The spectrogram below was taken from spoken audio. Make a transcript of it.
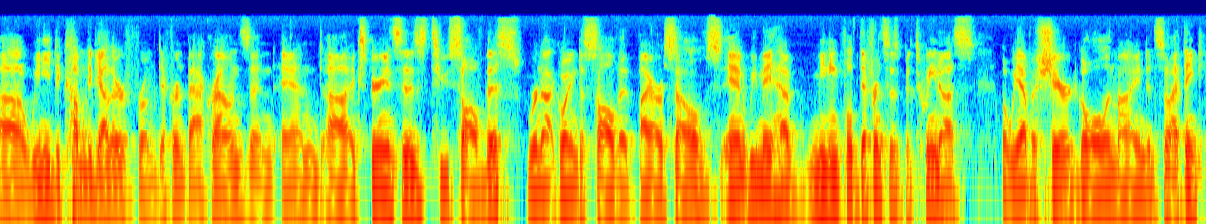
uh, we need to come together from different backgrounds and and uh, experiences to solve this. We're not going to solve it by ourselves, and we may have meaningful differences between us, but we have a shared goal in mind. And so I think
